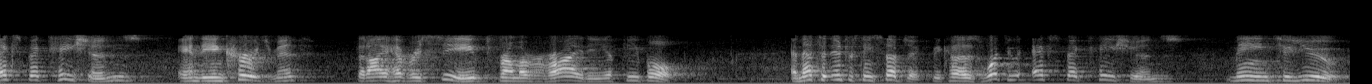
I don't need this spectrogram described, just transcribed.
expectations and the encouragement that I have received from a variety of people. And that's an interesting subject because what do expectations mean to you?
